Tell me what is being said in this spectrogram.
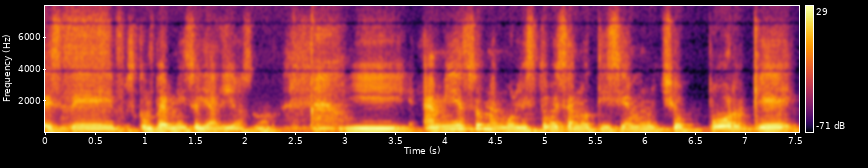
este, pues con permiso y adiós, ¿no? Y a mí eso me molestó esa noticia mucho porque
